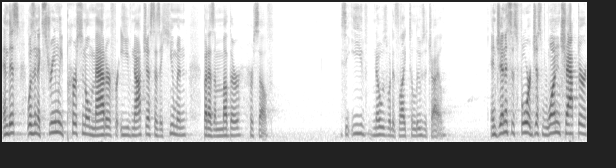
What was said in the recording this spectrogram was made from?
And this was an extremely personal matter for Eve, not just as a human, but as a mother herself. You see, Eve knows what it's like to lose a child. In Genesis 4, just one chapter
